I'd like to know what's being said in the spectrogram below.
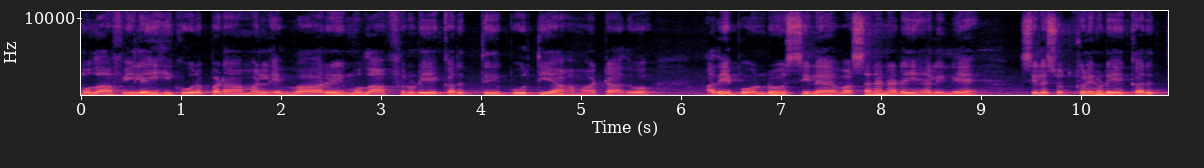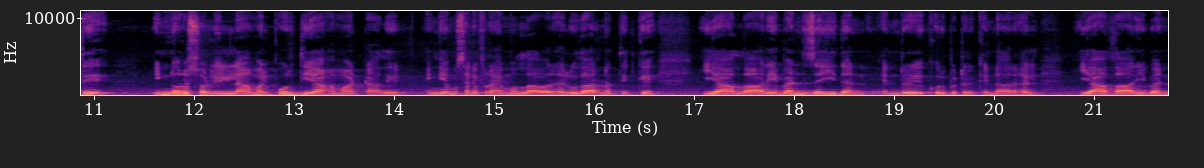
முலாஃப் இலேஹி கூறப்படாமல் எவ்வாறு முலாஃபினுடைய கருத்து பூர்த்தியாக மாட்டாதோ அதே போன்று சில வசன நடைகளிலே சில சொற்களினுடைய கருத்து இன்னொரு சொல் இல்லாமல் பூர்த்தியாக மாட்டாது. இங்கே முசனிஃப் ரஹிமுல்லா அவர்கள் உதாரணத்திற்கு யா லாரிபன் ஜெய்தன் என்று குறிப்பிட்டிருக்கின்றார்கள். யா லாரிபன்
